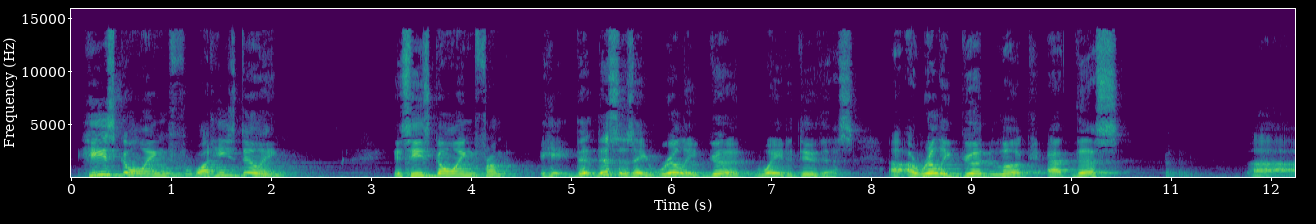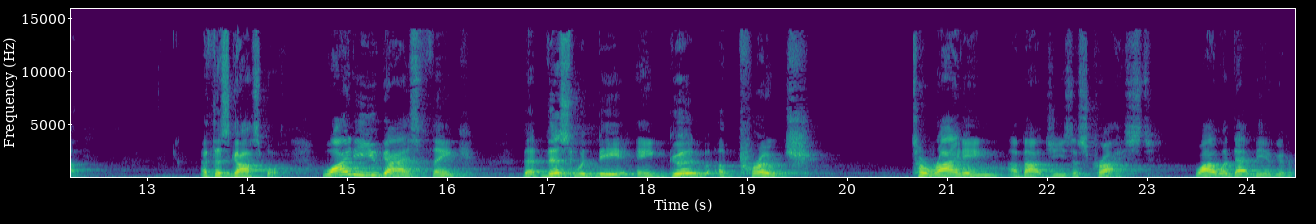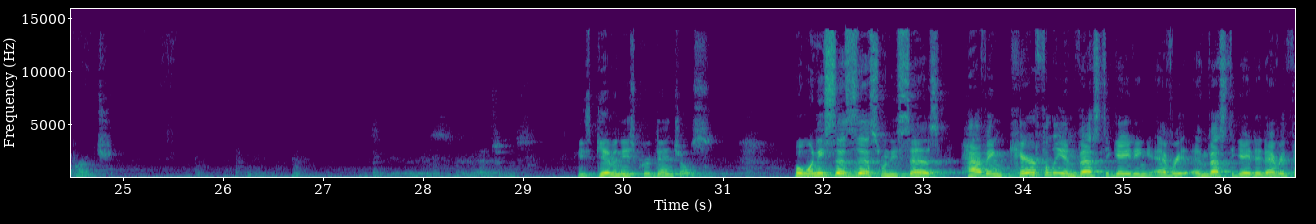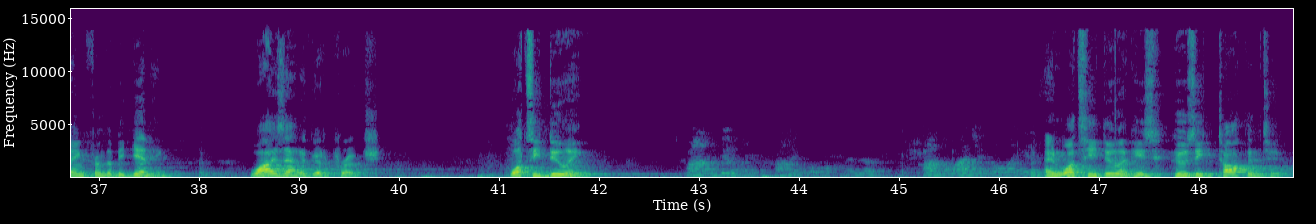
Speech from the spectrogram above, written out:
He's going, for what he's doing is he's going from, he, th- this is a really good way to do this, uh, a really good look at this, uh, at this gospel. Why do you guys think that this would be a good approach to writing about Jesus Christ? Why would that be a good approach? He's given these credentials. But when he says this, when he says, having carefully investigating every, investigated everything from the beginning, why is that a good approach? What's he doing? And what's he doing? He's who's he talking to?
